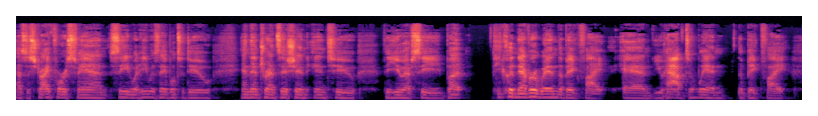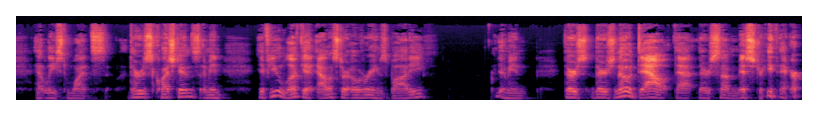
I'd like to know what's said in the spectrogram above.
as a Strikeforce fan, seeing what he was able to do, and then transition into the UFC. But he could never win the big fight, and you have to win the big fight at least once. There's questions. I mean, if you look at Alistair Overeem's body, I mean, there's there's no doubt that there's some mystery there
